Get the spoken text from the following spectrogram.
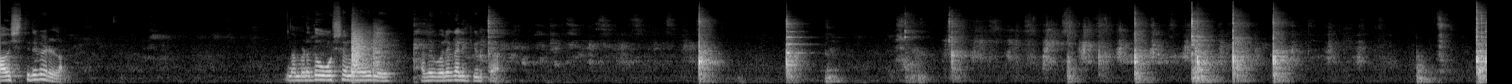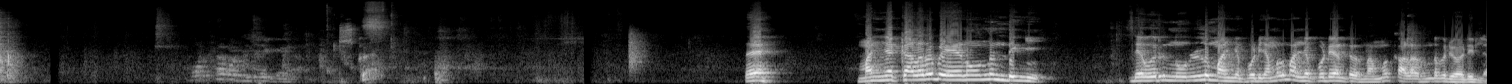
ആവശ്യത്തിന് വെള്ളം. നമ്മുടെ ദോഷമായില്ലേ അതുപോലെ കലക്കിയെടുക്കാം ഏ മഞ്ഞ കളർ വേണമെന്നുണ്ടെങ്കിൽ ഇതേ ഒരു നുള്ളു മഞ്ഞപ്പൊടി. നമ്മൾ മഞ്ഞപ്പൊടിയാണ് തരുന്നത് നമ്മൾ കളറിന്റെ പരിപാടി ഇല്ല.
